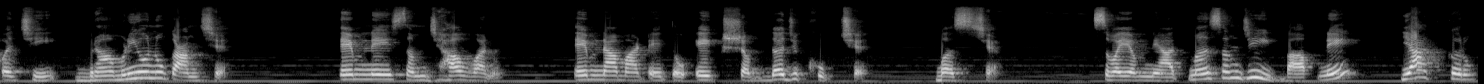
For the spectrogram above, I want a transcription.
પછી બ્રાહ્મણીઓનું કામ છે. તેમને સમજાવવાનું. તેમના માટે તો એક શબ્દ જ ખૂબ છે. બસ છે. સ્વયંને આત્મા સમજી બાપને યાદ કરો.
